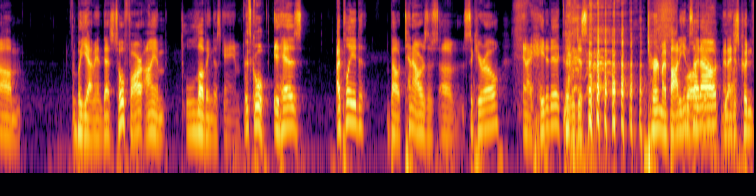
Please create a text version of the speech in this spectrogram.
Um, but yeah, man, that's so far I am loving this game. it's cool. It has. I played about ten hours of uh, Sekiro, and I hated it because it just turned my body Well, inside yeah, out, and I just couldn't.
